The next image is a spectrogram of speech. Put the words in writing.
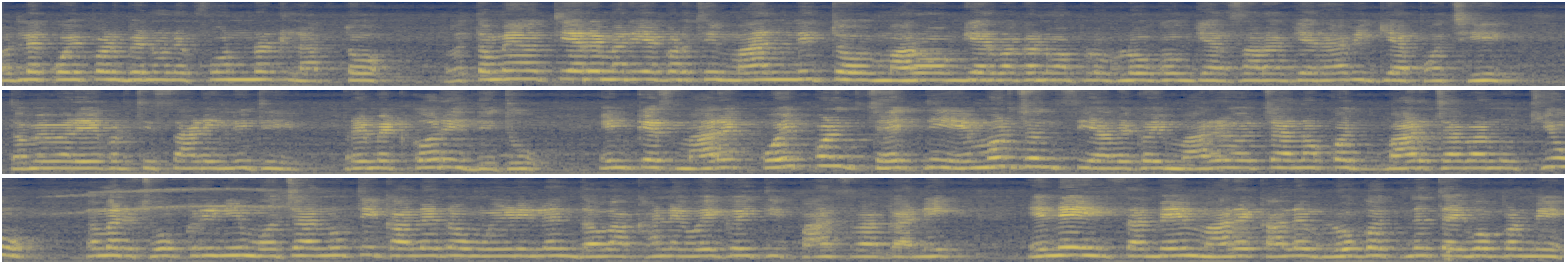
એટલે કોઈ પણ બહેનોને ફોન નથી લાગતો. હવે તમે અત્યારે મારી આગળથી માલ લીધો, મારો અગિયાર વાગ્યાનો આપણો બ્લોગ અગિયાર, સાડા અગિયાર આવી ગયા પછી તમે મારી આગળથી સાડી લીધી પેમેન્ટ કરી દીધું. ઇન કેસ મારે કોઈ પણ જાતની એમરજન્સી આવે, કોઈ મારે અચાનક જ બહાર જવાનું થયું, તમારી છોકરીની મજા નહોતી, કાલે તો હું એણી લઈને દવાખાને વહી ગઈ હતી પાંચ વાગ્યાની. એને હિસાબે મારે કાલે બ્લોગ જ નથી આવ્યો પણ મેં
